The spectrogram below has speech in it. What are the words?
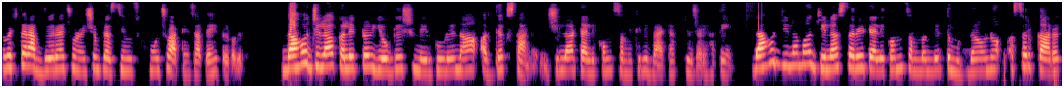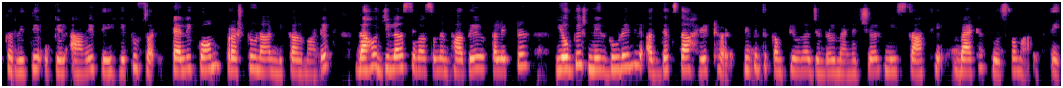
નમસ્કાર, આપ જોઈ રહ્યા છો નેશન પ્લસ ન્યૂઝ. હું છું આપની સાથે હેતલ ભગત. દાહોદ જિલ્લા કલેક્ટર યોગેશ નિરગુડેના અધ્યક્ષસ્થાને જિલ્લા ટેલિકોમ સમિતિની બેઠક યોજાઈ હતી. દાહોદ જિલ્લામાં જિલ્લા સ્તરે ટેલિકોમ સંબંધિત મુદ્દાઓનો અસરકારક રીતે ઉકેલ આવે તે હેતુસર ટેલિકોમ પ્રશ્નોના નિકાલ માટે દાહોદ જિલ્લા સેવા સદન ખાતે કલેક્ટર યોગેશ નિરગુડેની અધ્યક્ષતા હેઠળ વિવિધ કંપનીઓના જનરલ મેનેજરની સાથે બેઠક યોજવામાં આવી હતી.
